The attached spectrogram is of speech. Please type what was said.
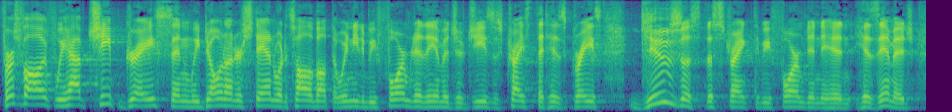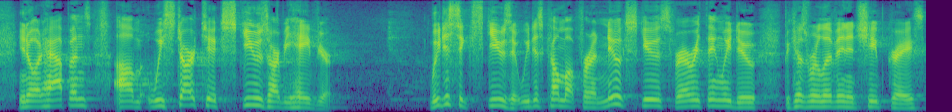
First of all, if we have cheap grace and we don't understand what it's all about, that we need to be formed into the image of Jesus Christ, that His grace gives us the strength to be formed into His image, you know what happens? Um, we start to excuse our behavior. We just excuse it. We just come up for a new excuse for everything we do because we're living in cheap grace.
